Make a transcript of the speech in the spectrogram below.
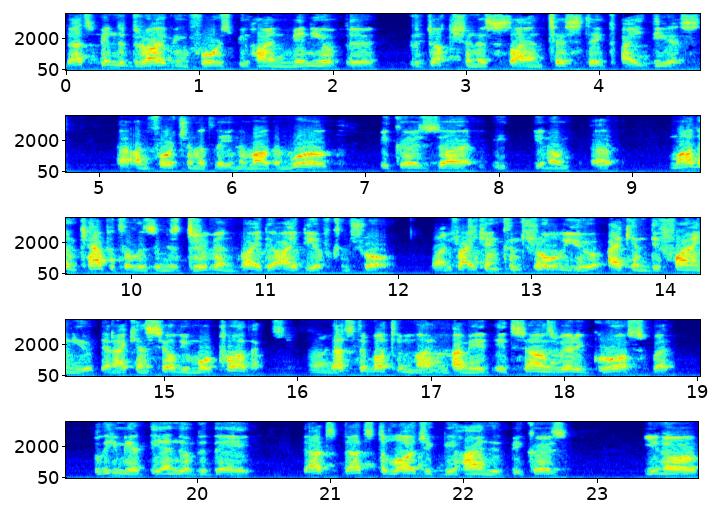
That's been the driving force behind many of the reductionist scientific ideas, uh, unfortunately, in the modern world, because, uh, you know, uh, modern capitalism is driven by the idea of control. If I can control you, I can define you, then I can sell you more products. That's the bottom line. I mean, it sounds very gross, but believe me, at the end of the day, that's that's the logic behind it. Because, you know,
